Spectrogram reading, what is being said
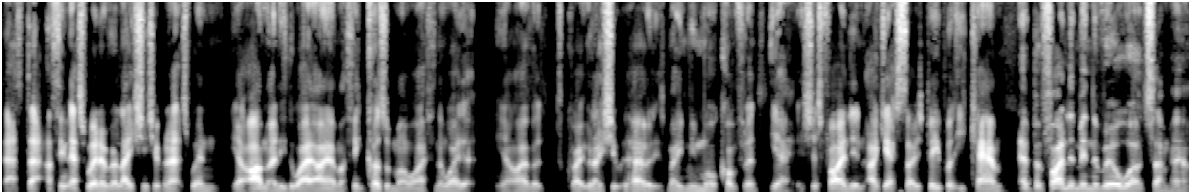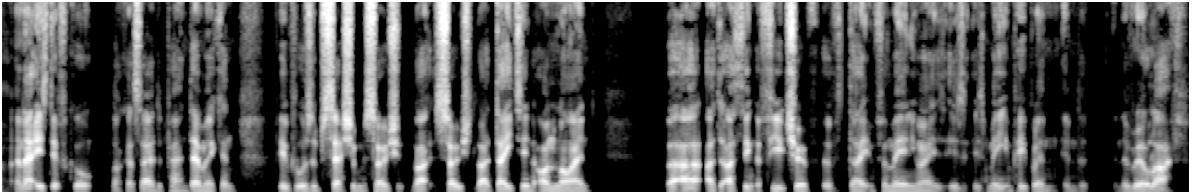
That's that. I think that's when a relationship, and that's when you know I'm only the way I am. I think because of my wife and the way that you know I have a great relationship with her, and it's made me more confident. Yeah, it's just finding, I guess, those people that you can, uh, but find them in the real world somehow, and that is difficult. Like I say, the pandemic and people's obsession with social, like social, like dating online. But uh, I, I think the future of, of dating for me, anyway, is, is meeting people in, in the in the real life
